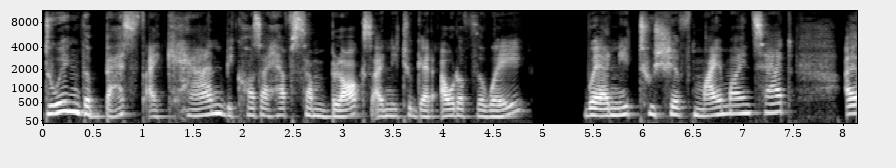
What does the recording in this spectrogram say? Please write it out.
doing the best I can because I have some blocks I need to get out of the way, where I need to shift my mindset, I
